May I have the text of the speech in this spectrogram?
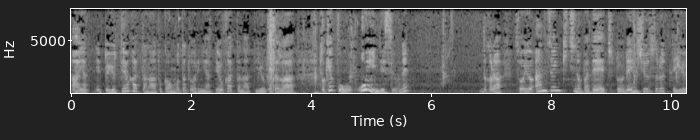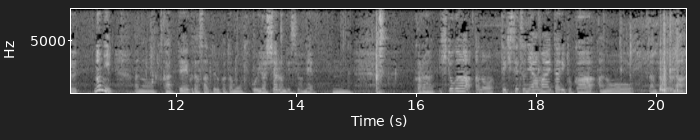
あや、えっと、言ってよかったなとか思った通りにやってよかったなっていう方が結構多いんですよね。だからそういう安全基地の場でちょっと練習するっていうのにあの使ってくださってる方も結構いらっしゃるんですよね。うんから人があの適切に甘えたりとかあのなんだろうな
